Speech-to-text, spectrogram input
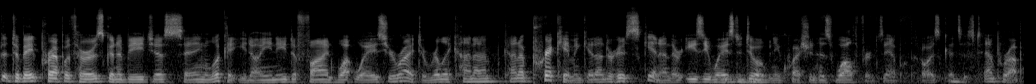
the debate prep with her is going to be just saying, look at you know, you need to find what ways you're right to really kind of kind of prick him and get under his skin, and there are easy ways to do it when you question his wealth, for example, that always gets his temper up.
